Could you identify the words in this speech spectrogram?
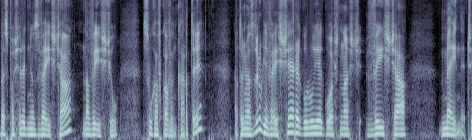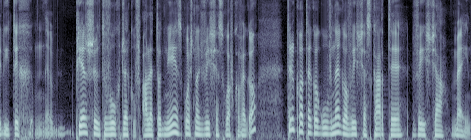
bezpośrednio z wejścia na wyjściu słuchawkowym karty. Natomiast drugie wejście reguluje głośność wyjścia mainy, czyli tych mm, pierwszych dwóch jacków, ale to nie jest głośność wyjścia słuchawkowego, tylko tego głównego wyjścia z karty wyjścia main.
